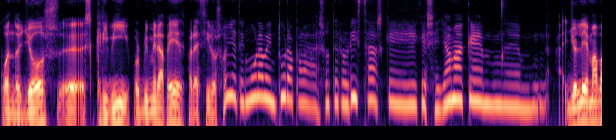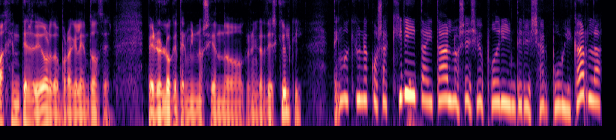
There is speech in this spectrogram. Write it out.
Cuando yo os eh, escribí por primera vez para deciros, oye, tengo una aventura para esos terroristas que, que se llama que... Mm, yo le llamaba agentes de Ordo por aquel entonces, pero es lo que terminó siendo Crónicas de Skullkill. Tengo aquí una cosa escrita y tal, no sé si os podría interesar publicarla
